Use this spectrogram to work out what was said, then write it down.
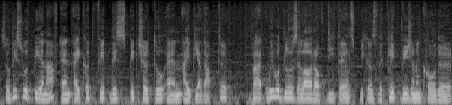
So this would be enough and I could fit this picture to an IP adapter but we would lose a lot of details because the clip vision encoder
